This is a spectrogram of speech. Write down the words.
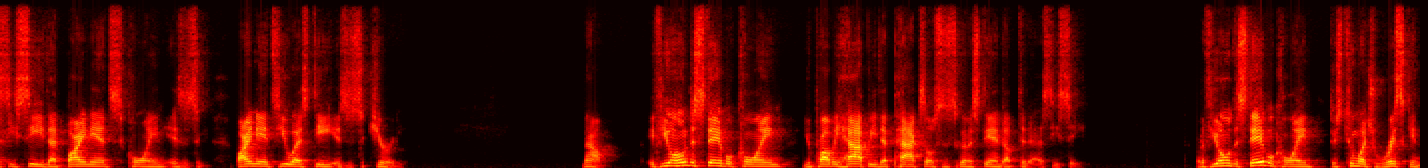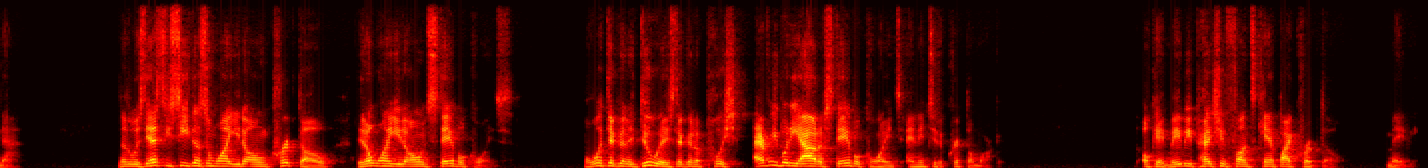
SEC that Binance coin is a, Binance USD is a security. Now, if you owned a stable coin, you're probably happy that Paxos is going to stand up to the SEC. But if you own a stable coin, there's too much risk in that. In other words, the SEC doesn't want you to own crypto. They don't want you to own stable coins. But what they're going to do is they're going to push everybody out of stable coins and into the crypto market okay, maybe pension funds can't buy crypto. Maybe.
